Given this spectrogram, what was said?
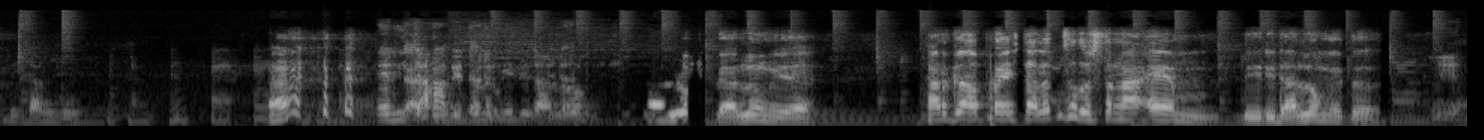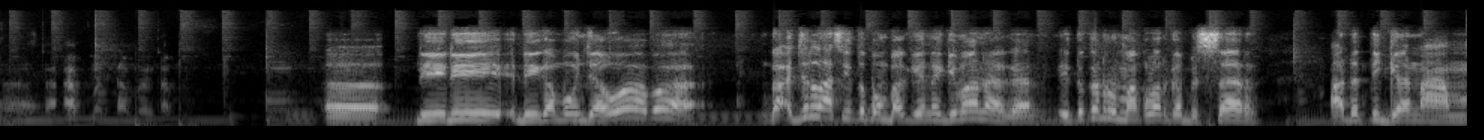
di Canggu Hah? eh di Dalung, Canggu di itu Dalung, lagi di di Dalung Dalung, Dalung ya. Harga appraisal itu satu setengah m di di Dalung itu. iya mantap mantap mantap Eh, di di di Kampung Jawa apa? Nggak jelas itu pembagiannya gimana kan? Itu kan rumah keluarga besar. Ada tiga nama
